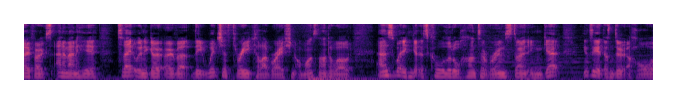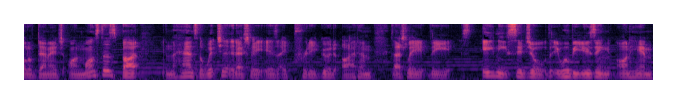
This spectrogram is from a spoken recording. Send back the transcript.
Hey folks, Anamana here. Today we're going to go over the Witcher 3 collaboration on Monster Hunter World, and this is where you can get this cool little Hunter runestone that you can get. You can see it doesn't do a whole lot of damage on monsters, but in the hands of the Witcher, it actually is a pretty good item. It's actually the Igni Sigil that you will be using on him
